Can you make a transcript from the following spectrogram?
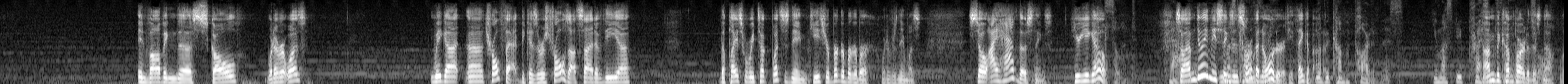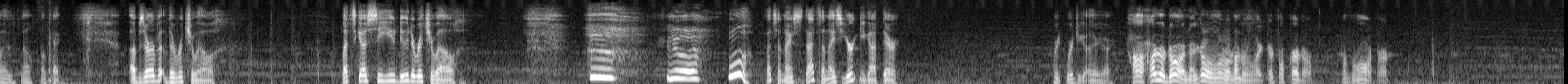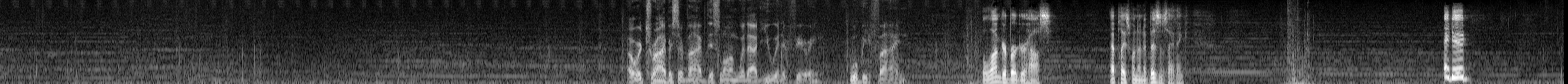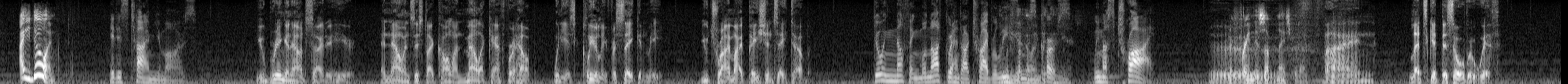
involving the skull, whatever it was, we got uh, troll fat because there was trolls outside of the uh, the place where we took what's his name, Keith, your burger burger burger, whatever his name was. So I have those things. Here you go. Excellent. So I'm doing these things in sort of an me. order, if you think You about it. become a part of this. You must be present. I'm become part of this now. Well, well, okay. observe the ritual. Let's go see you do the ritual. yeah. Ooh, that's a nice. That's a nice yurt you got there. Where, where'd you go? There you are. How how you doing? You got a little underweight. That's okay though. Nothing wrong with that. Our tribe has survived this long without you interfering. We'll be fine. The Longer Burger House. That place went of business, I think. Hey, dude. How you doing? It is time, Yamarz. You bring an outsider here, and now insist I call on Malacath for help, when he has clearly forsaken me. You try my patience, Atub. Doing nothing will not grant our tribe relief get- from I this wanna get in curse. We must try. I'm gonna uh, frame this up nice for them. Fine. Let's get this over with.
